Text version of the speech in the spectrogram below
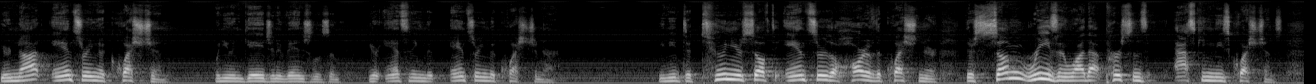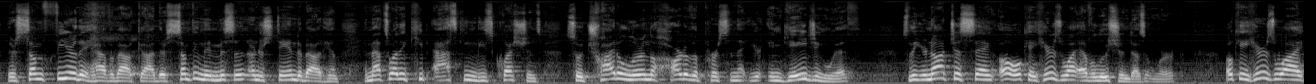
You're not answering a question when you engage in evangelism, you're answering the, answering the questioner. You need to tune yourself to answer the heart of the questioner. There's some reason why that person's asking these questions. There's some fear they have about God. There's something they misunderstand about Him. And that's why they keep asking these questions. So try to learn the heart of the person that you're engaging with so that you're not just saying, oh, okay, here's why evolution doesn't work. Okay, here's why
